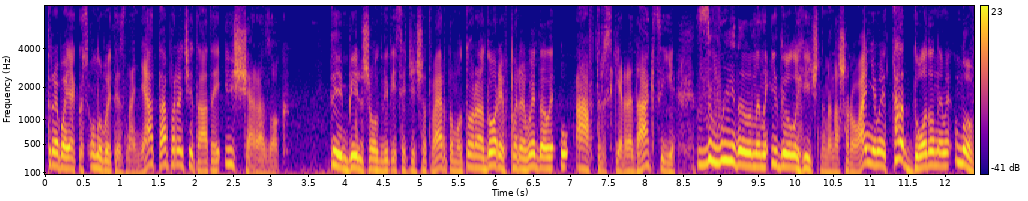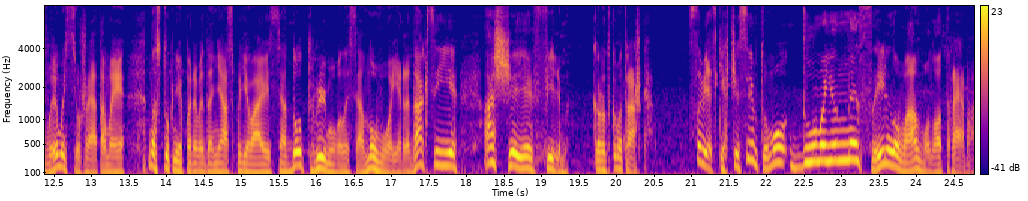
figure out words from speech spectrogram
Треба якось оновити знання та перечитати іще разок. Тим більше у 2004-му Тореадорів перевидали у авторській редакції з видаленими ідеологічними нашаруваннями та доданими новими сюжетами. Наступні перевидання, сподіваюся, дотримувалися нової редакції. А ще є фільм короткометражка совєтських часів, тому думаю, не сильно вам воно треба.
